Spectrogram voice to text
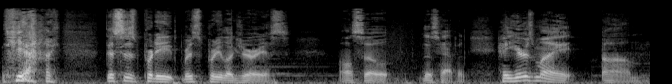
Yeah, this is pretty. This is pretty luxurious. Also, this happened. Hey, here's my um,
